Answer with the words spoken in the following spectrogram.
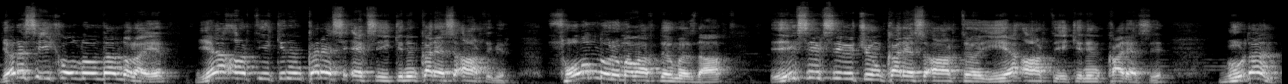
yarısı 2 olduğundan dolayı y artı 2'nin karesi eksi 2'nin karesi artı 1. Son duruma baktığımızda x eksi 3'ün karesi artı y artı 2'nin karesi buradan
